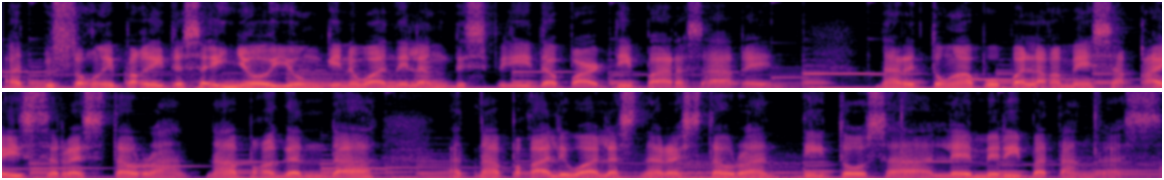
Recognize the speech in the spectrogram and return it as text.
at gusto kong ipakita sa inyo yung ginawa nilang despedida party para sa akin. Narito nga po pala kami sa Kais Restaurant. Napakaganda at napakaaliwalas na restaurant dito sa Lemery, Batangas.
